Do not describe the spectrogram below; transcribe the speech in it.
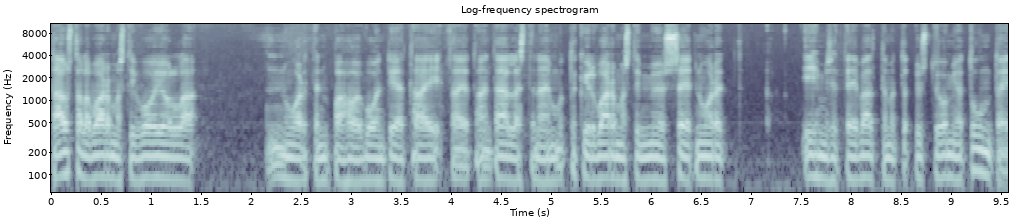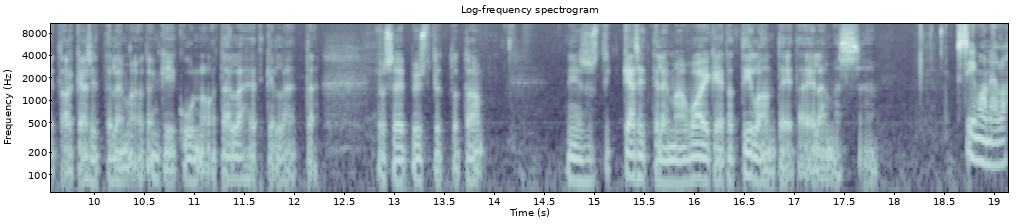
Taustalla varmasti voi olla nuorten pahoinvointia tai, tai jotain tällaista näin, mutta kyllä varmasti myös se, että nuoret ihmiset ei välttämättä pysty omia tunteitaan käsittelemään jotenkin kunnolla tällä hetkellä, että jos ei pysty tota, niin sanotusti käsittelemään vaikeita tilanteita elämässään. Simonelo.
